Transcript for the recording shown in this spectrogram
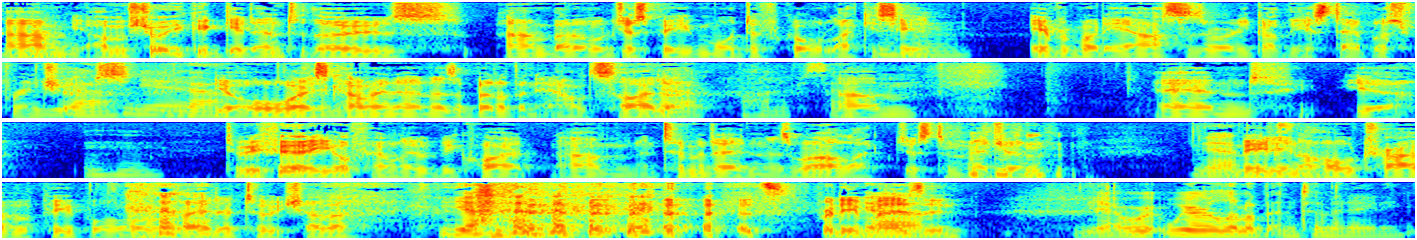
Um, I'm sure you could get into those, um, but it will just be more difficult. Like you said, everybody else has already got the established friendships. Yeah, Yeah. You're always definitely. coming in as a bit of an outsider. Yeah, hundred percent. Um, and yeah, Mm-hmm. to be fair, your family would be quite um, intimidating as well. Like just imagine Yeah, meeting so. a whole tribe of people all related to each other. Yeah, It's pretty Yeah. amazing. Yeah, we we were a little bit intimidating,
